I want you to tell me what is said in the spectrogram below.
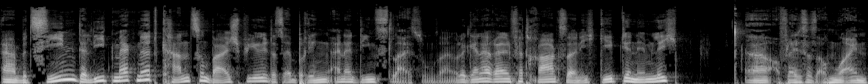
äh, beziehen, der Lead Magnet kann zum Beispiel das Erbringen einer Dienstleistung sein oder generell ein Vertrag sein. Ich gebe dir nämlich, äh, vielleicht ist das auch nur ein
